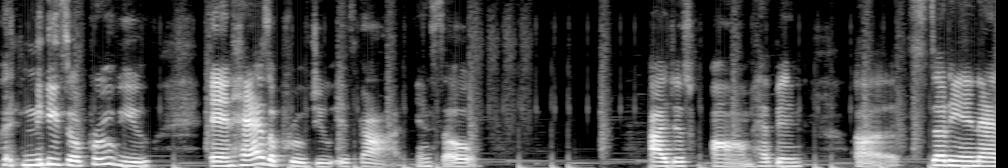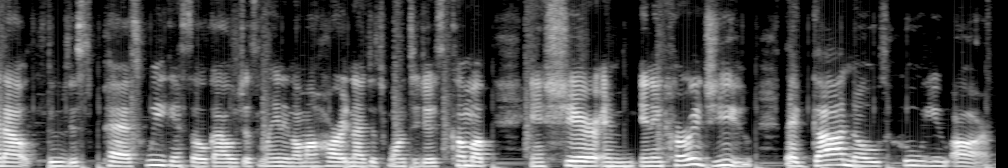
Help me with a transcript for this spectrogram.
needs to approve you and has approved you is God. And so I just um have been uh, studying that out through this past week. And so God was just landing on my heart. And I just wanted to just come up and share and, and encourage you that God knows who you are.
